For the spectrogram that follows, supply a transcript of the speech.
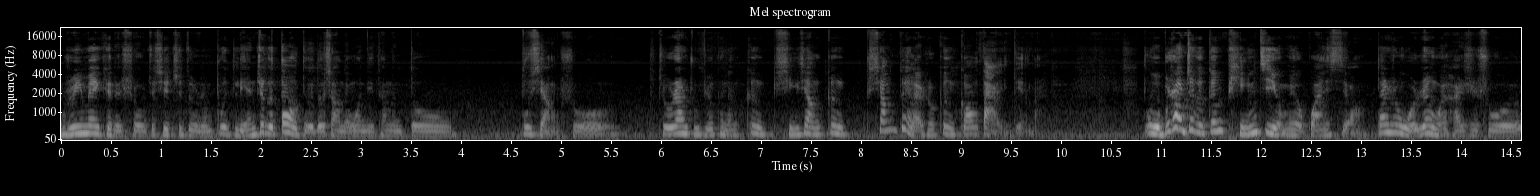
remake 的时候，这些制作人不连这个道德的上的问题，他们都不想说，就让主角可能更形象更相对来说更高大一点吧。我不知道这个跟评级有没有关系啊，但是我认为还是说，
